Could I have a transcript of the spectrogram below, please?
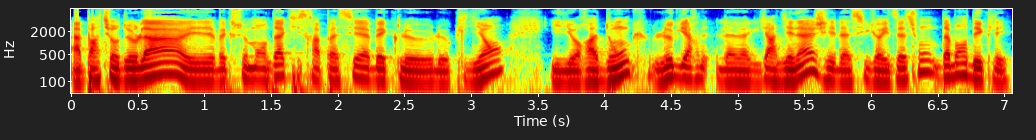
À partir de là, et avec ce mandat qui sera passé avec le client, il y aura donc le, gardiennage et la sécurisation d'abord des clés.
